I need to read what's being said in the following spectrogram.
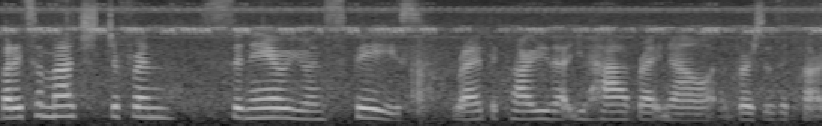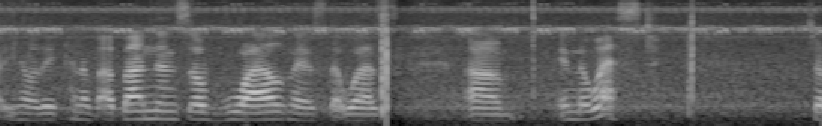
but it's a much different scenario and space, right? The clarity that you have right now versus the clarity, you know, the kind of abundance of wildness that was um, in the west. So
